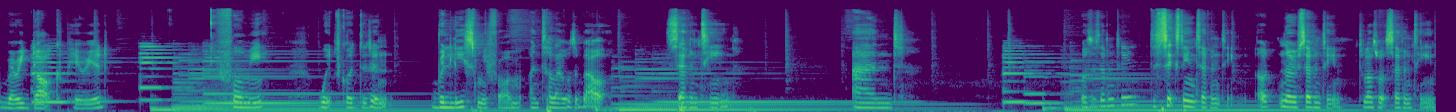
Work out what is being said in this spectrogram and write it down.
very dark period for me, which God didn't release me from until I was about 17. And was it 17? The 16, 17. Oh, no, 17. Till I was about 17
